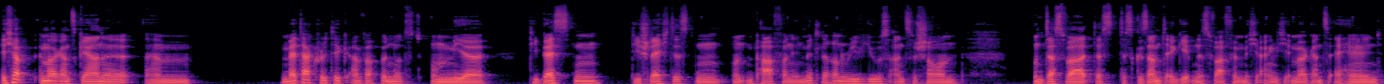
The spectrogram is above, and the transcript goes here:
Ich habe immer ganz gerne ähm, Metacritic einfach benutzt, um mir die besten, die schlechtesten und ein paar von den mittleren Reviews anzuschauen. Und das war, das, das Gesamtergebnis war für mich eigentlich immer ganz erhellend,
